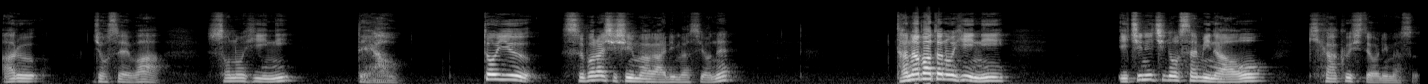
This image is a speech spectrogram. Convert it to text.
ある女性はその日に出会うという素晴らしい神話がありますよね。七夕の日に一日のセミナーを企画しております。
